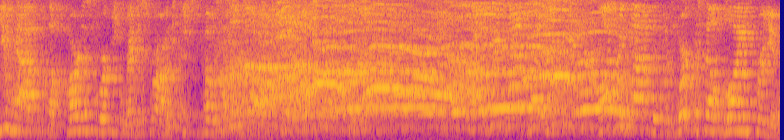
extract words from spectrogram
you have the hardest working registrar on the East Coast on your side. For you.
